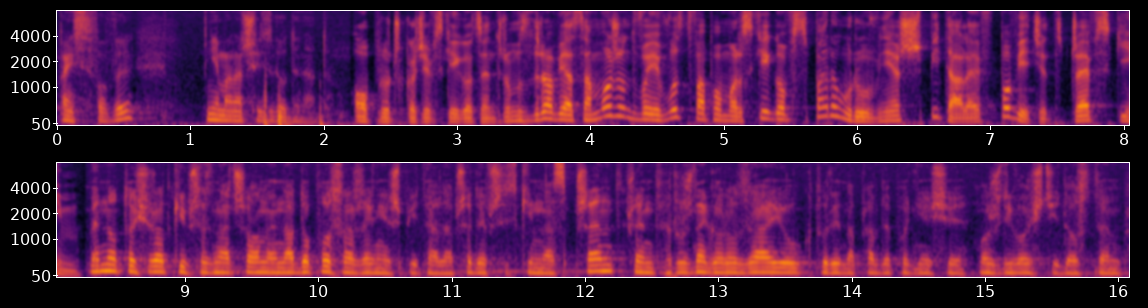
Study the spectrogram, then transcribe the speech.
państwowy. Nie ma naszej zgody na to. Oprócz Kociewskiego Centrum Zdrowia samorząd województwa pomorskiego wsparł również szpitale w powiecie tczewskim. Będą to środki przeznaczone na doposażenie szpitala, przede wszystkim na sprzęt, sprzęt różnego rodzaju, który naprawdę podniesie możliwości dostęp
